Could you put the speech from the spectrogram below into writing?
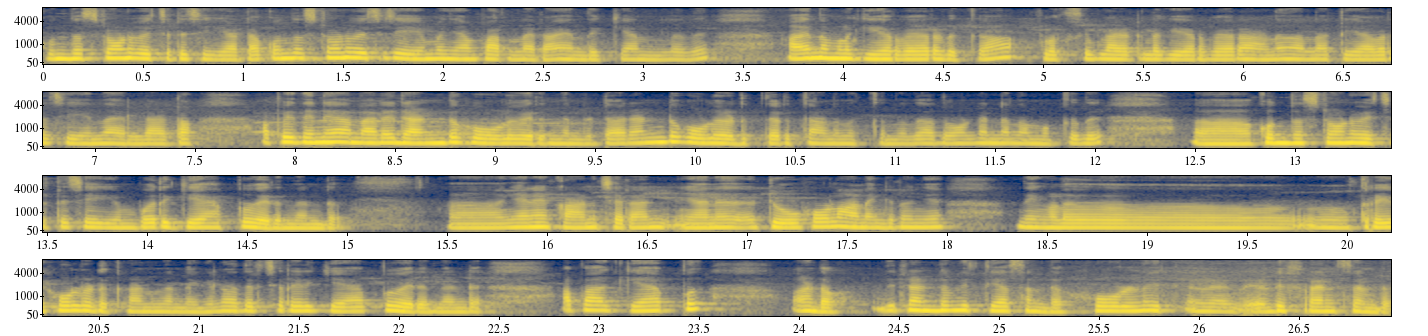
കുന്ത സ്റ്റോൺ വെച്ചിട്ട് ചെയ്യാം കേട്ടോ കുന്ത സ്റ്റോൺ വെച്ച് ചെയ്യുമ്പോൾ ഞാൻ പറഞ്ഞുതരാം എന്തൊക്കെയാണുള്ളത് ആദ്യം നമ്മൾ ഗിയർ വെയർ എടുക്കുക. ഫ്ലെക്സിബിൾ ആയിട്ടുള്ള ഗിയർ വെയർ ആണ്. നല്ല ടിയാവർ ചെയ്യുന്നതല്ല കേട്ടോ അപ്പോൾ ഇതിന് പറഞ്ഞാൽ രണ്ട് ഹോൾ വരുന്നുണ്ട് കേട്ടോ രണ്ട് ഹോൾ എടുത്തെടുത്താണ് നിൽക്കുന്നത് അതുകൊണ്ട് തന്നെ നമുക്കിത് കുന്ത സ്റ്റോൺ വെച്ചിട്ട് ചെയ്യുമ്പോൾ ഒരു ഗ്യാപ്പ് വരുന്നുണ്ട്. ഞാൻ കാണിച്ചു തരാം. ഞാൻ ടു ഹോൾ ആണെങ്കിലും നിങ്ങൾ ത്രീ ഹോൾ എടുക്കുകയാണെന്നുണ്ടെങ്കിലും അതിൽ ചെറിയൊരു ഗ്യാപ്പ് വരുന്നുണ്ട്. അപ്പോൾ ആ ഗ്യാപ്പ് ഉണ്ടോ ഇത് രണ്ടും വ്യത്യാസമുണ്ട്. ഹോളിന് ഡിഫറൻസ് ഉണ്ട്.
